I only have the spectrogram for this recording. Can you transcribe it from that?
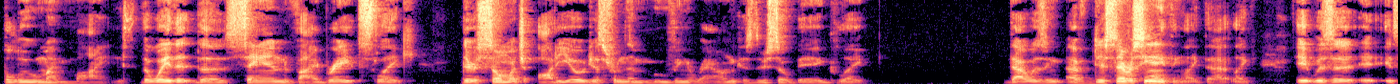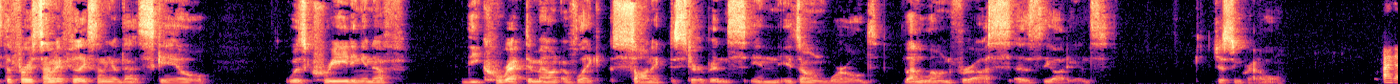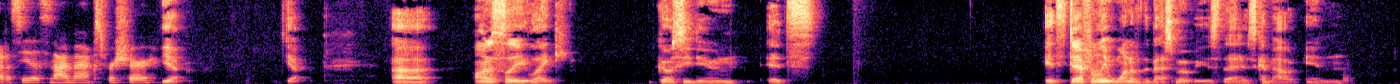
blew my mind. The way that the sand vibrates like there's so much audio just from them moving around because they're so big like that was i've just never seen anything like that like it was a it, it's the first time i feel like something of that scale was creating enough the correct amount of like sonic disturbance in its own world let alone for us as the audience just incredible I gotta see this in IMAX for sure. Yeah. Yeah. Uh honestly like go see dune it's it's definitely one of the best movies that has come out in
